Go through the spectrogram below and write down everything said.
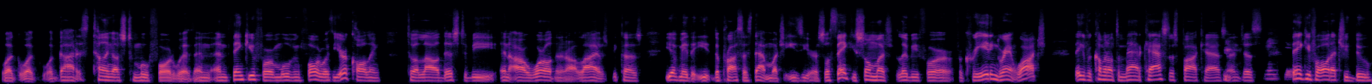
what what what God is telling us to move forward with. And and thank you for moving forward with your calling to allow this to be in our world and in our lives because you have made the the process that much easier. So thank you so much, Libby, for for creating Grant Watch thank you for coming on to Madcasters podcast and just thank you. thank you for all that you do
